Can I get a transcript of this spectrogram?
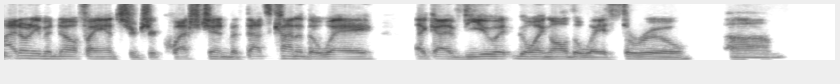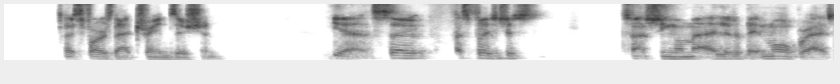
I don't even know if I answered your question, but that's kind of the way like I view it going all the way through um, as far as that transition. Yeah. So I suppose just touching on that a little bit more, Brad.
